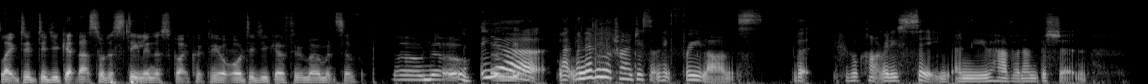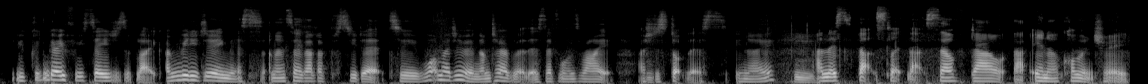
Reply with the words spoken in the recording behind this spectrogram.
Like, did, did you get that sort of steeliness quite quickly, or, or did you go through moments of, oh no? Yeah, like whenever you're trying to do something freelance that people can't really see and you have an ambition, you can go through stages of like, I'm really doing this and I'm so glad I pursued it, to what am I doing? I'm terrible at this, everyone's right, I should stop this, you know? Mm. And it's, that's like that self doubt, that inner commentary.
